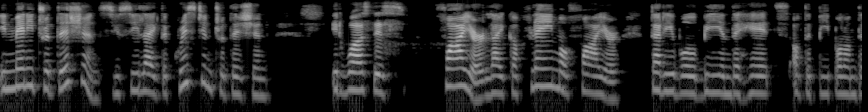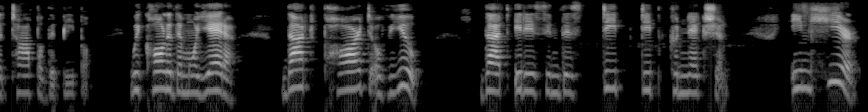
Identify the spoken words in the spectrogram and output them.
In many traditions, you see, like the Christian tradition, it was this fire, like a flame of fire, that it will be in the heads of the people, on the top of the people. We call it the mollera, that part of you, that it is in this deep, deep connection. In here,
